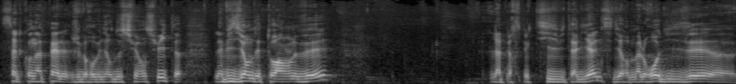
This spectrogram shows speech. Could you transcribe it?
celle qu'on appelle, je vais revenir dessus ensuite, la vision des toits enlevés, la perspective italienne, c'est-à-dire Malraux disait euh,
